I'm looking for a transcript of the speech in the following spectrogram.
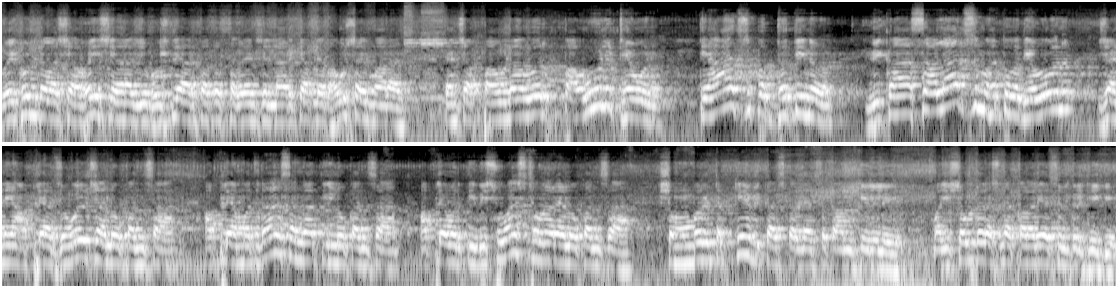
वैकुंठवासी अभय शहराजी भोसले अर्थातच सगळ्यांचे लाडके आपल्या भाऊसाहेब महाराज त्यांच्या पावलावर पाऊल ठेवून त्याच पद्धतीनं विकासालाच महत्त्व देऊन ज्याने आपल्या जवळच्या लोकांचा आपल्या मतदारसंघातील लोकांचा आपल्यावरती विश्वास ठेवणाऱ्या लोकांचा शंभर टक्के विकास करण्याचं काम केलेलं आहे. माझी शब्दरचना कळाली असेल तर ठीक आहे.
